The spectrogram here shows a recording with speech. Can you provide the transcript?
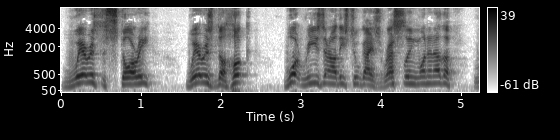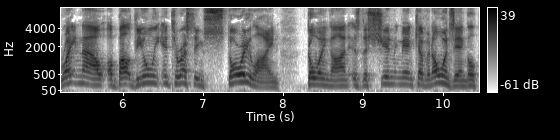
Where is the story? Where is the hook? What reason are these two guys wrestling one another? Right now, about the only interesting storyline going on is the Shane McMahon Kevin Owens angle.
